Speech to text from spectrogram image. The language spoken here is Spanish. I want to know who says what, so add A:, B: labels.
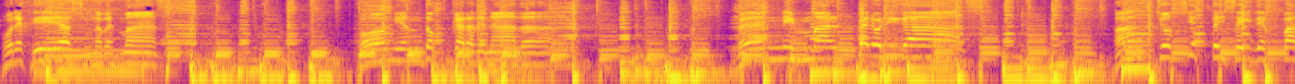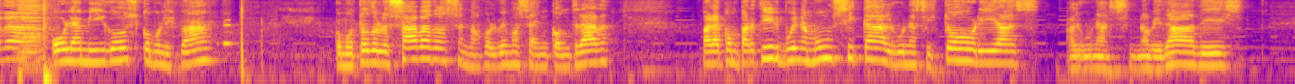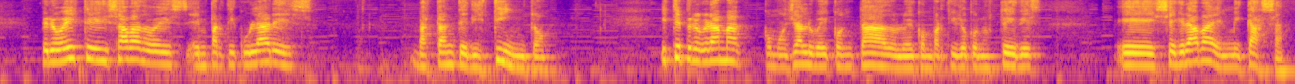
A: orejeas una vez más, poniendo cara de nada. Venís mal, pero ligás. Ancho siete y seis de espada.
B: Hola amigos, ¿cómo les va? Como todos los sábados nos volvemos a encontrar para compartir buena música, algunas historias, algunas novedades. Pero este sábado es en particular es bastante distinto. Este programa, como ya lo he contado, lo he compartido con ustedes, eh, se graba en mi casa.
